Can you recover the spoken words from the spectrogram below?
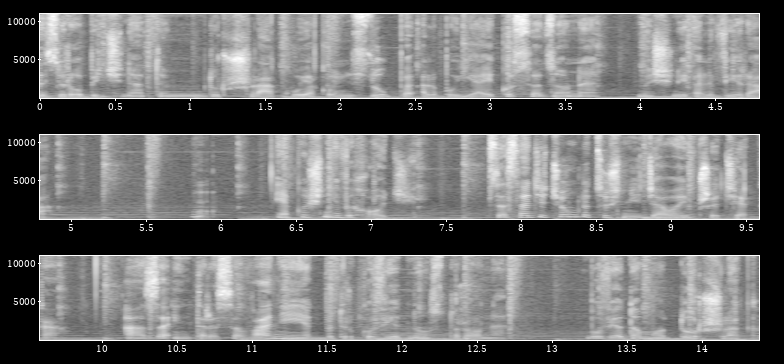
zrobić na tym durszlaku jakąś zupę albo jajko sadzone, myśli Elwira. No, jakoś nie wychodzi. W zasadzie ciągle coś nie działa i przecieka, a zainteresowanie jakby tylko w jedną stronę, bo wiadomo, durszlak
